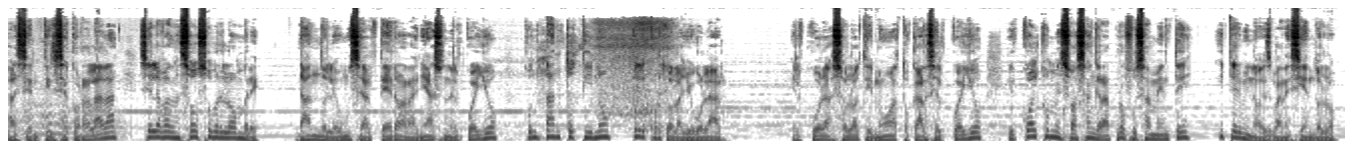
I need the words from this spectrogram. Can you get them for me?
al sentirse acorralada, se le avanzó sobre el hombre, dándole un certero arañazo en el cuello con tanto tino que le cortó la yugular. El cura solo atinó a tocarse el cuello, el cual comenzó a sangrar profusamente y terminó desvaneciéndolo.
